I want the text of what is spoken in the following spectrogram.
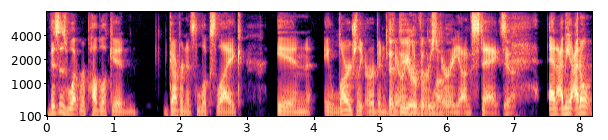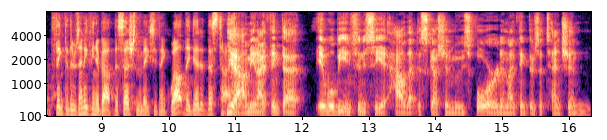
this is what Republican governance looks like in a largely urban, At very urban diverse, level. very young state. Yeah. And I mean, I don't think that there's anything about the session that makes you think, well, they did it this time. Yeah. I mean, I think that it will be interesting to see how that discussion moves forward. And I think there's a tension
